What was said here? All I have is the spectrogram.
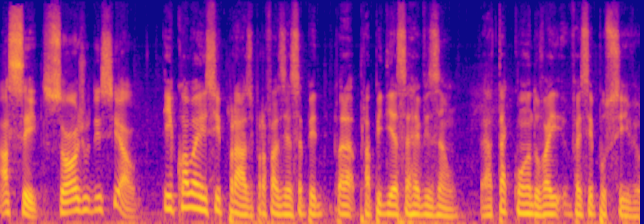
aceito, só judicial. E qual é esse prazo para fazer essa para pedir essa revisão? Até quando vai, vai ser possível?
